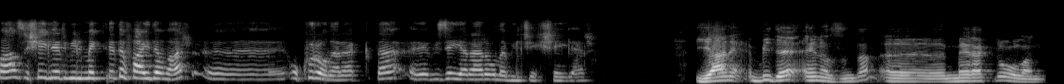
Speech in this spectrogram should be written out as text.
bazı şeyleri bilmekte de fayda var. E, okur olarak da e, bize yararı olabilecek şeyler. Yani bir de en azından e, meraklı olan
